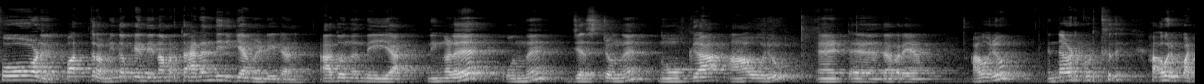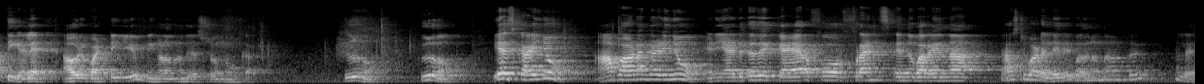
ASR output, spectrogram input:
phone പത്രം ഇതൊക്കെ എന്ത് ചെയ്യും? നമ്മൾ തരംതിരിക്കാൻ വേണ്ടിയിട്ടാണ്. അതൊന്ന് എന്ത് ചെയ്യുക? നിങ്ങൾ ഒന്ന് ജസ്റ്റ് ഒന്ന് നോക്കുക ആ ഒരു എന്താ പറയാ ആ ഒരു എന്താ അവിടെ കൊടുത്തത്? ആ ഒരു പട്ടിക അല്ലെ? ആ ഒരു പട്ടികയും നിങ്ങളൊന്ന് ജസ്റ്റ് ഒന്ന് നോക്കുക. തീർന്നോ? തീർന്നോ? യെസ് കഴിഞ്ഞു. ആ പാഠം കഴിഞ്ഞു. ഇനി അടുത്തത് കെയർ ഫോർ ഫ്രണ്ട്സ് എന്ന് പറയുന്ന ലാസ്റ്റ് പാടല്ലേ ഇത്? പതിനൊന്നാമത്തെ അല്ലേ?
